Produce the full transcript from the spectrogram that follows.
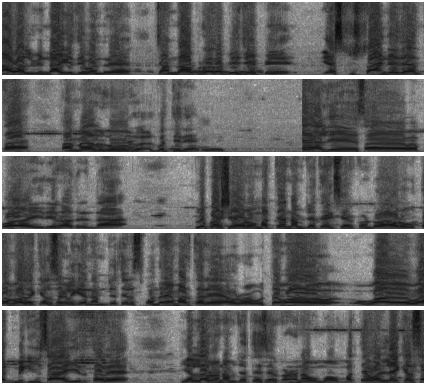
ನಾವು ಅಲ್ಲಿ ವಿನ್ ಚಂದಾಪುರದ ಬಿ ಚಂದಾಪುರದ ಪಿ ಎಷ್ಟು ಸ್ಟ್ರಾಂಗ್ ಇದೆ ಅಂತ ತಮ್ಮೆಲ್ರಿಗೂ ಗೊತ್ತಿದೆ. ಅಲ್ಲಿ ಸ ಇದಿರೋದ್ರಿಂದ ರೂಪಶ್ರೀ ಅವರು ಮತ್ತೆ ನಮ್ಮ ಜೊತೆಗೆ ಸೇರಿಕೊಂಡು ಅವರು ಉತ್ತಮವಾದ ಕೆಲಸಗಳಿಗೆ ನಮ್ಮ ಜೊತೆಯಲ್ಲಿ ಸ್ಪಂದನೆ ಮಾಡ್ತಾರೆ, ಅವರು ಉತ್ತಮ ವಾಗ್ಮಿಕಿಯೂ ಸಹ ಇರ್ತಾರೆ. ಎಲ್ಲರೂ ನಮ್ಮ ಜೊತೆ ಸೇರಿಕೊಂಡು ನಾವು ಮತ್ತೆ ಒಳ್ಳೆ ಕೆಲಸ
